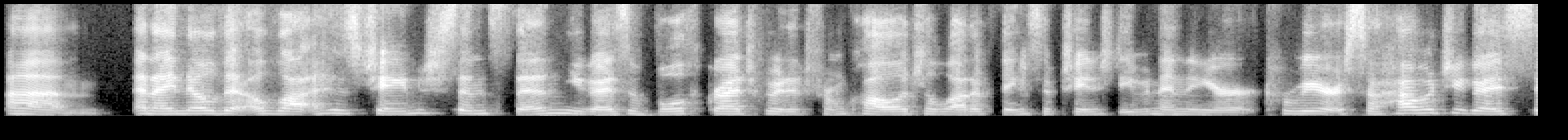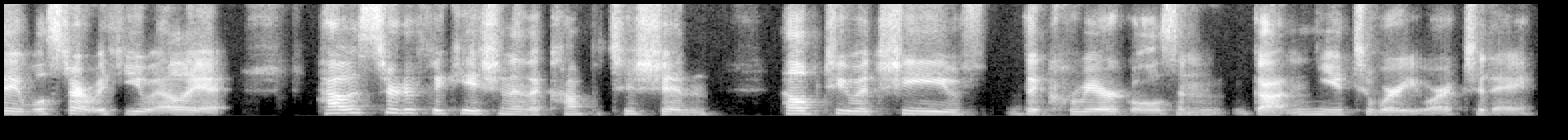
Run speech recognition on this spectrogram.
Um, and i know that a lot has changed since then. You guys have both graduated from college. A lot of things have changed even in your career. So how would you guys say we'll start with you eliot how has certification in the competition helped you achieve the career goals and gotten you to where you are today?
